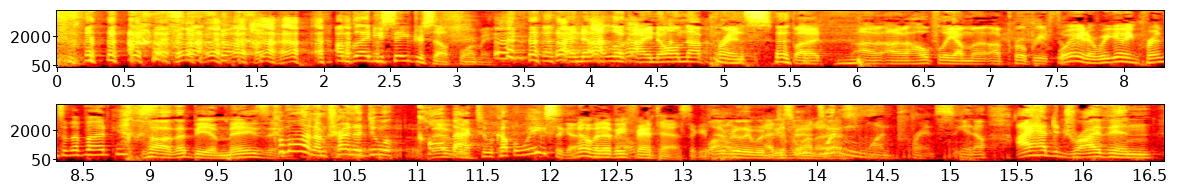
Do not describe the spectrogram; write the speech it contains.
I'm glad you saved yourself for me. I know. Look, I know I'm not Prince, but uh, uh, hopefully I'm uh, appropriate. For Wait, are we getting Prince on the podcast? oh, that'd be amazing. Come on, I'm trying to do a callback to a couple weeks ago. No, but that'd be fantastic. It really would I be just wanna- Who wouldn't want Prince? You know, I had to drive in.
